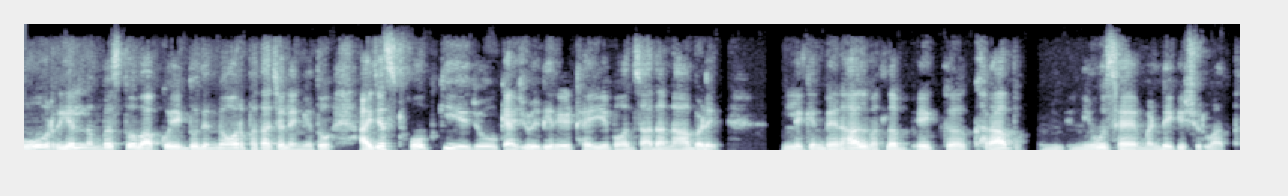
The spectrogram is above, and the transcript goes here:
वो रियल नंबर्स तो अब आपको एक दो दिन में और पता चलेंगे। तो आई जस्ट होप कि ये जो कैजुअलिटी रेट है, ये बहुत ज़्यादा ना बढ़े। लेकिन बहरहाल मतलब एक खराब न्यूज़ है मंडे की शुरुआत।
